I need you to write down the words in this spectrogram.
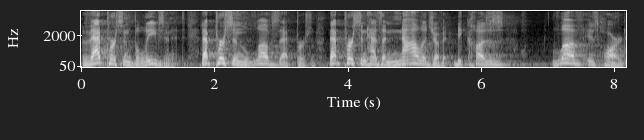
That person believes in it. That person loves that person. That person has a knowledge of it because love is hard.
